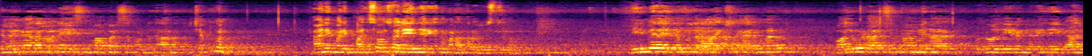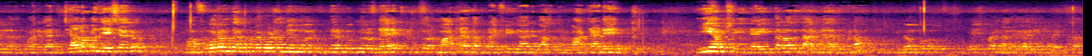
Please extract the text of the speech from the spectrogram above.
తెలంగాణలోనే సినిమా పరిశ్రమ ఉంటుంది అందరూ చెప్పుకున్నాం. కానీ మరి పది సంవత్సరాలు ఏం జరిగిందో మనం చూస్తున్నాం. దీని మీద ఇంతకుముందు ముందు రాధాకృష్ణ గారు ఉన్నారు. వాళ్ళు కూడా సినిమా మీద కొనుగోలు చేయడం జరిగింది. గాలి కుమార్ గారు చాలా మంది చేశారు. మా ఫోరం తరఫున కూడా మేము ఇద్దరు ముగ్గురు డైరెక్టర్తో మాట్లాడడం రఫీ గారు వాళ్ళతో మాట్లాడి ఈ అంశం ఇది అయిన తర్వాత దాని మీద కూడా లోపు దేశపాండే గారి పెట్టడం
